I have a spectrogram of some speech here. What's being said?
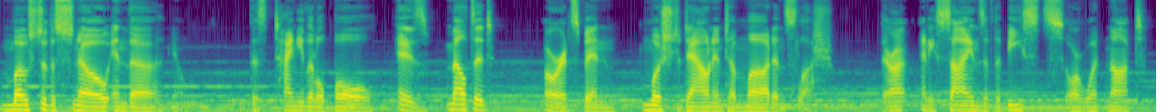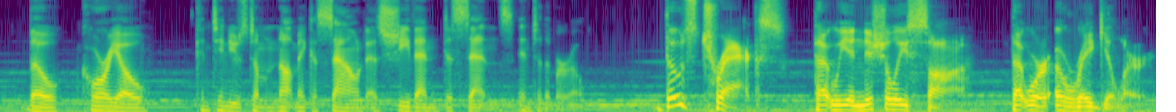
Most of the snow in the, you know, this tiny little bowl is melted or it's been mushed down into mud and slush. There aren't any signs of the beasts or whatnot, though Corio continues to not make a sound as she then descends into the burrow. Those tracks that we initially saw that were irregular,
